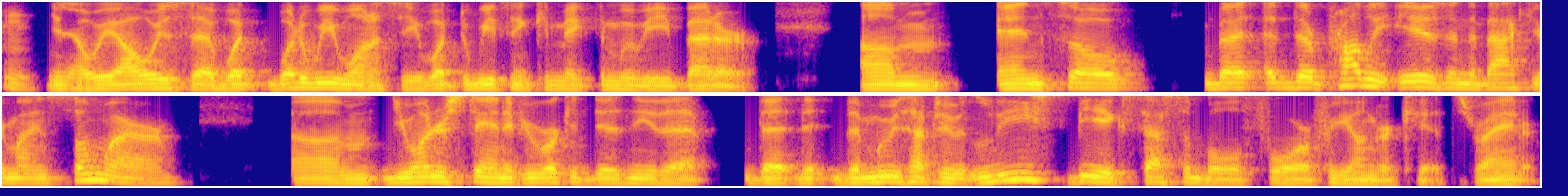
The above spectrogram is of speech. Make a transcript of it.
Mm. You know, we always said, "What what do we want to see? What do we think can make the movie better?" Um, and so, but there probably is in the back of your mind somewhere. Um, you understand if you work at Disney that that the, the, movies have to at least be accessible for for younger kids, right? Sure.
